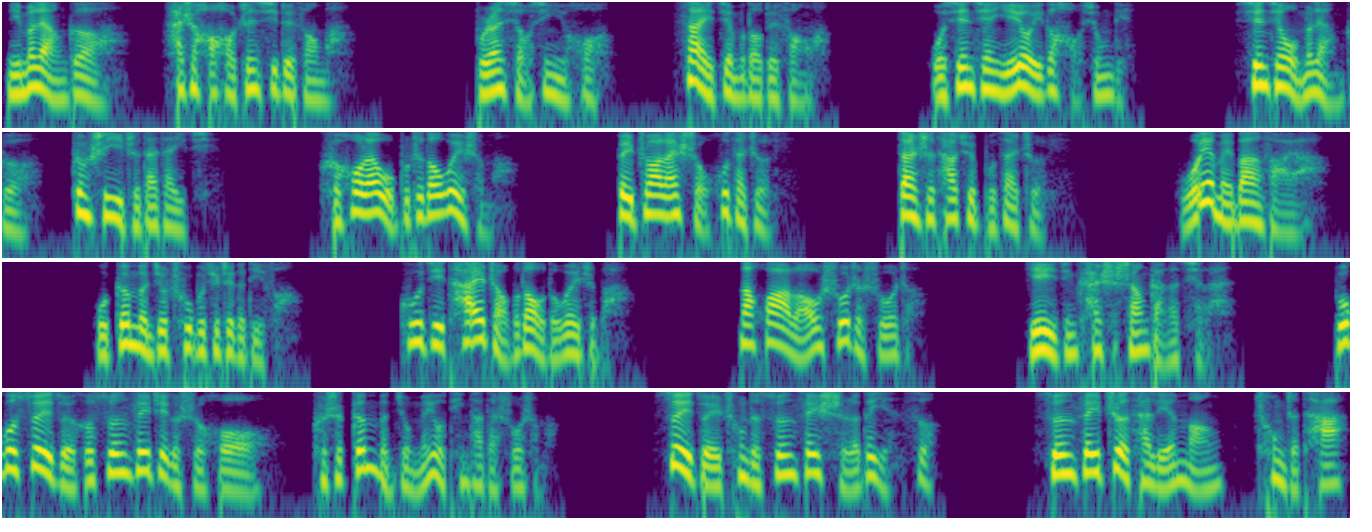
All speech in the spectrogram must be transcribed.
你们两个还是好好珍惜对方吧，不然小心以后再也见不到对方了。我先前也有一个好兄弟，先前我们两个更是一直待在一起，可后来我不知道为什么被抓来守护在这里，但是他却不在这里，我也没办法呀，我根本就出不去这个地方，估计他也找不到我的位置吧。那话痨说着说着。也已经开始伤感了起来。不过碎嘴和孙飞这个时候可是根本就没有听他在说什么。碎嘴冲着孙飞使了个眼色，孙飞这才连忙冲着他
